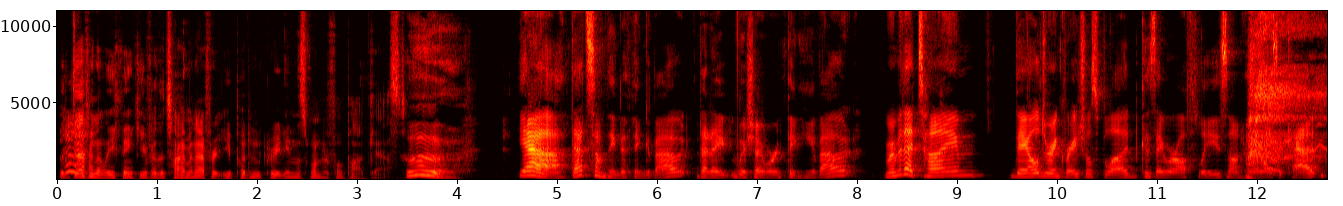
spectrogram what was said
But definitely thank you for the time and effort you put in creating this wonderful podcast. Ooh. Yeah, that's something to think about that I wish I weren't thinking about. Remember that time they all drank Rachel's blood because they were all fleas on her as a cat?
